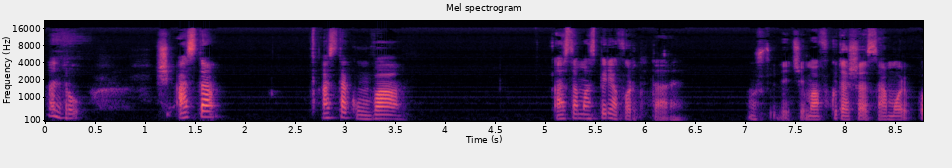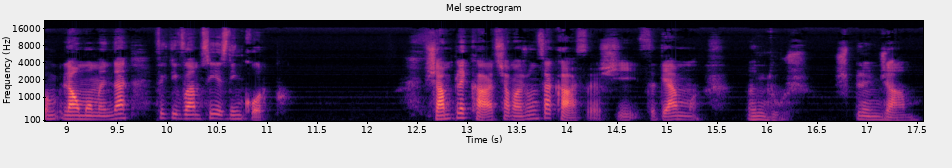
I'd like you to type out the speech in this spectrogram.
într-o... Și asta, asta cumva, asta m-a speriat foarte tare. Nu știu de ce, m-a făcut așa să am La un moment dat, efectiv, voiam să ies din corp. Și am plecat și am ajuns acasă și stăteam în duș și plângeam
